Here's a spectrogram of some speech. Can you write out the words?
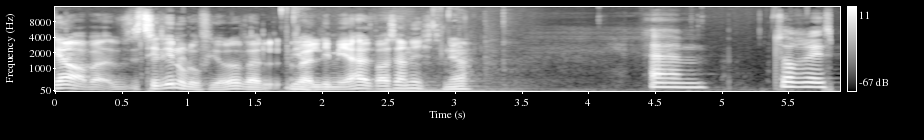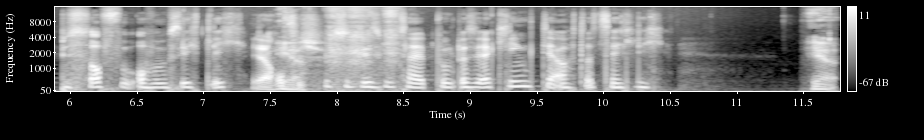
genau, aber es zählt eh nur Luffy, oder? Weil, ja. weil die Mehrheit war es ja nicht. Ja. Ähm, Zorro ist besoffen offensichtlich. Ja, hoffe ja. ich. Zu diesem Zeitpunkt. Also er klingt ja auch tatsächlich. Ja.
